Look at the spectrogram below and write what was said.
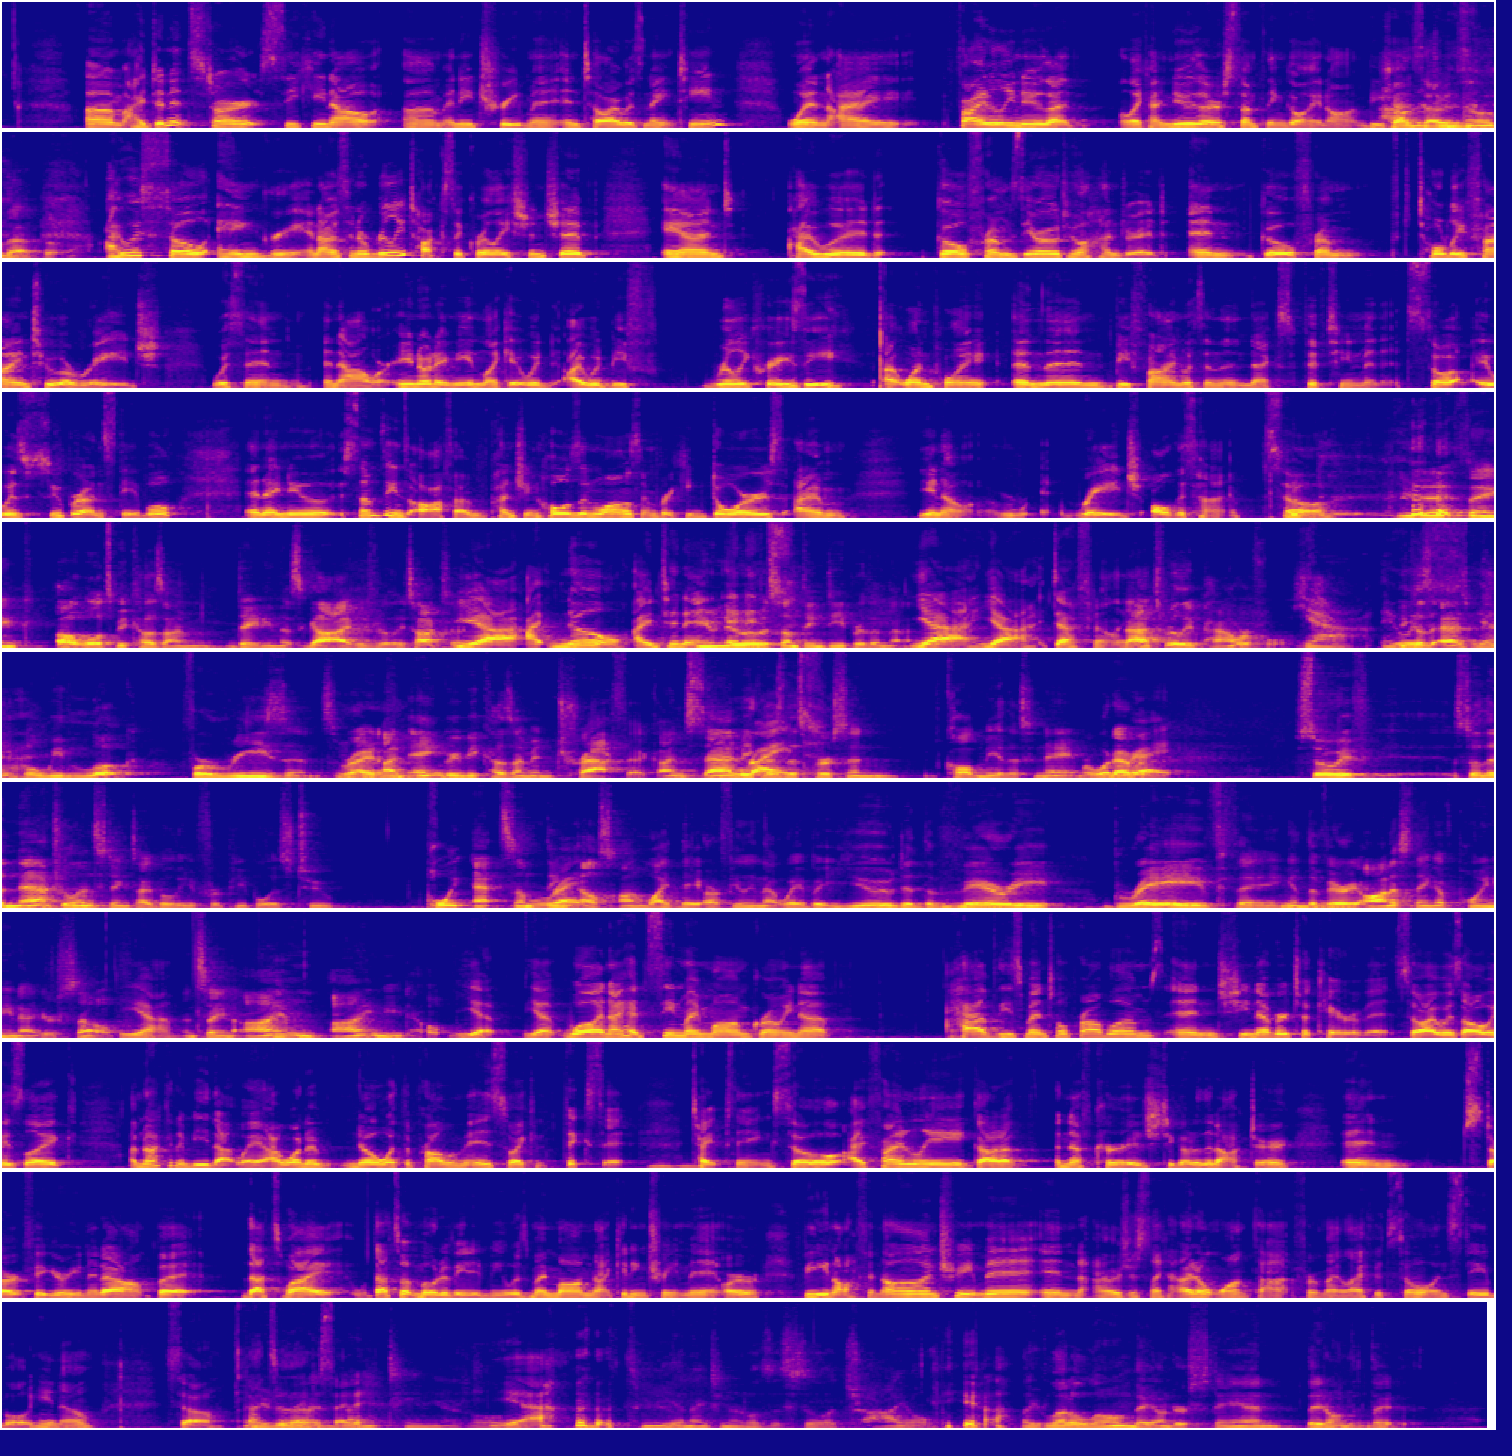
Um, I didn't start seeking out um, any treatment until I was 19 when I finally knew that like I knew there was something going on because How did I was know that though? I was so angry and I was in a really toxic relationship and I would go from zero to 100 and go from totally fine to a rage within an hour. You know what I mean? Like it would, I would be really crazy at one point and then be fine within the next 15 minutes. So it was super unstable and I knew something's off. I'm punching holes in walls, I'm breaking doors, I'm, you know, rage all the time. So you didn't think, oh, well, it's because I'm dating this guy who's really toxic. Yeah, I no, I didn't. You knew and it was something deeper than that. Yeah, yeah, definitely. That's really powerful. Yeah, because was, as yeah. people, we look for reasons, right? Mm-hmm. I'm angry because I'm in traffic. I'm sad because right. this person called me this name or whatever. Right. So if so, the natural instinct, I believe, for people is to point at something right. else on why they are feeling that way. But you did the mm-hmm. very brave thing mm-hmm. and the very honest thing of pointing at yourself. Yeah. And saying, I'm I need help. Yep, yep. Well and I had seen my mom growing up have these mental problems and she never took care of it. So I was always like, I'm not gonna be that way. I wanna know what the problem is so I can fix it mm-hmm. type thing. So I finally got enough courage to go to the doctor and start figuring it out. But that's why that's what motivated me was my mom not getting treatment or being off and on treatment and i was just like i don't want that for my life it's so unstable you know so that's and you did what that I decided. 19 years old. Yeah. to me, a 19 year old is still a child. Yeah. Like, let alone they understand. They don't. Mm-hmm. They,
